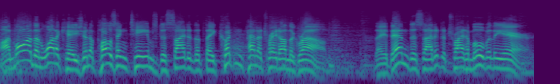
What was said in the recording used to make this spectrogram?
On more than one occasion, opposing teams decided that they couldn't penetrate on the ground. They then decided to try to move in the air.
